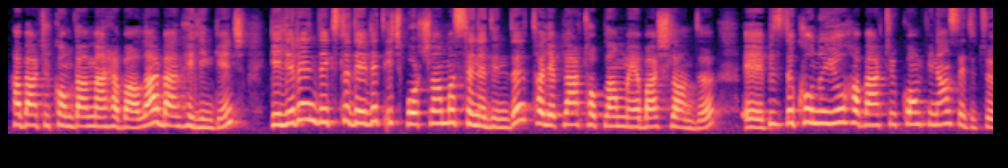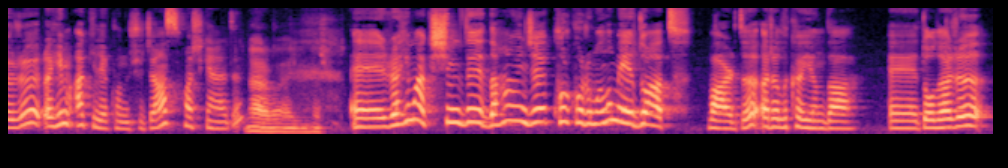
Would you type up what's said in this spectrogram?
Habertürk.com'dan merhabalar. Ben Helin Genç. Geliri endeksli devlet iç borçlanma senedinde talepler toplanmaya başlandı. Ee, biz de konuyu Habertürk.com finans editörü Rahim Ak ile konuşacağız. Hoş geldin. Merhaba Elin, hoş bulduk. Ee, Rahim Ak, şimdi daha önce kur korumalı mevduat vardı Aralık ayında. Ee, doları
